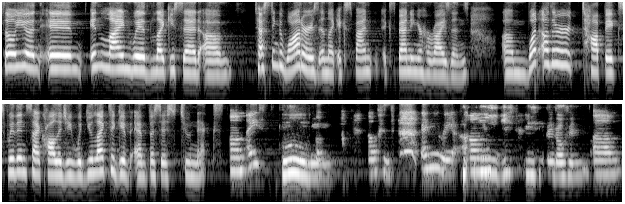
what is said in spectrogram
so yeah, in in line with like you said, um, testing the waters and like expand expanding your horizons. Um, what other topics within psychology would you like to give emphasis to next? Um, I. Ooh. Oh, anyway, um, um,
